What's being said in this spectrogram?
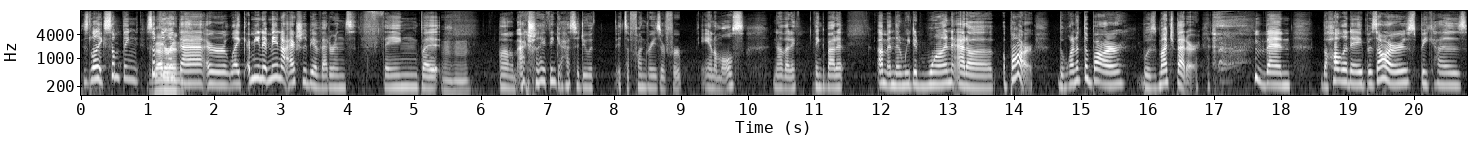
about. like something something like that or like I mean it may not actually be a veterans thing but Mm-hmm. um actually I think it has to do with it's a fundraiser for animals now that I think about it um and then we did one at a, a bar the one at the bar was much better than the holiday bazaars because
